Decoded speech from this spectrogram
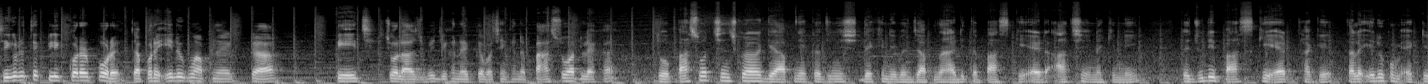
সিকিউরিটিতে ক্লিক করার পরে তারপরে এরকম আপনার একটা পেজ চলে আসবে যেখানে দেখতে পাচ্ছেন এখানে পাসওয়ার্ড লেখা। তো পাসওয়ার্ড চেঞ্জ করার আগে আপনি একটা জিনিস দেখে নেবেন যে আপনার আইডিতে পাস কি অ্যাড আছে নাকি নেই। তো যদি পাস কি অ্যাড থাকে, তাহলে এরকম একটি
